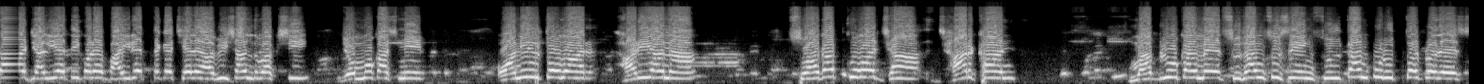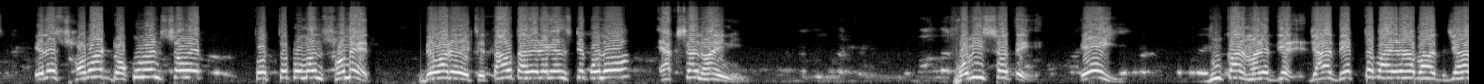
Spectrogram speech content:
কার্ড জালিয়াতি করে বাইরের থেকে ছেলে অভিশান্ত বক্সি, জম্মু কাশ্মীর, অনিল তোমার হরিয়ানা, স্বাগত কুমার ঝা, ঝাড়খণ্ড মাবরুক আহমেদ, সুধাংশু সিং, সুলতানপুর উত্তরপ্রদেশ এদের সবার ডকুমেন্ট সমেত, তথ্য প্রমাণ সমেত দেওয়া রয়েছে। তাও তাদের এগেনস্টে কোনো অ্যাকশন হয়নি। ভবিষ্যতে এই দোকান মানে যারা দেখতে পায় না বা যারা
